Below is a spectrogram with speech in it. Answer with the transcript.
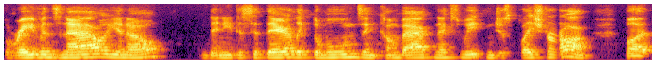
The Ravens now, you know, they need to sit there, lick the wounds, and come back next week and just play strong. But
